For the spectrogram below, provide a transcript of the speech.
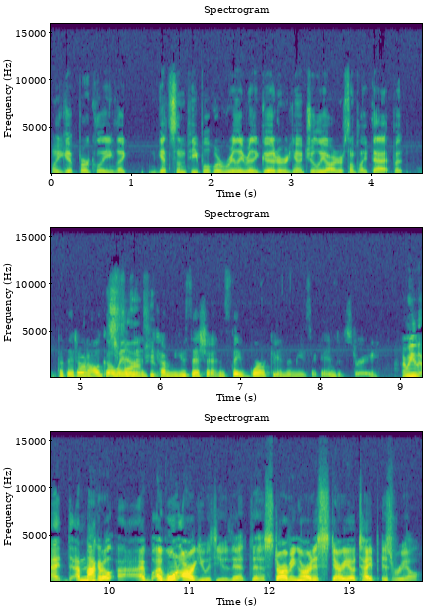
Well, you get Berklee, like get some people who are really really good, or you know Juilliard or something like that. But But they don't all go in and and few. become musicians. They work in the music industry. I mean, I, I'm not gonna. I, I won't argue with you that the starving artist stereotype is real,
